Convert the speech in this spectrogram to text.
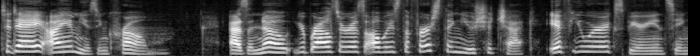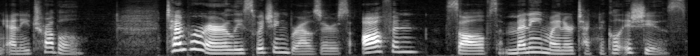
Today, I am using Chrome. As a note, your browser is always the first thing you should check if you are experiencing any trouble. Temporarily switching browsers often solves many minor technical issues.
